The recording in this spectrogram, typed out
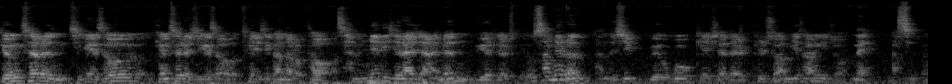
경찰은 직에서 경찰의 직에서 퇴직한 날로부터 3년이 지나지 않으면 위헌될 수 있고 3년은 반드시 외우고 계셔야 될 필수 암기 사항이죠. 네, 맞습니다.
